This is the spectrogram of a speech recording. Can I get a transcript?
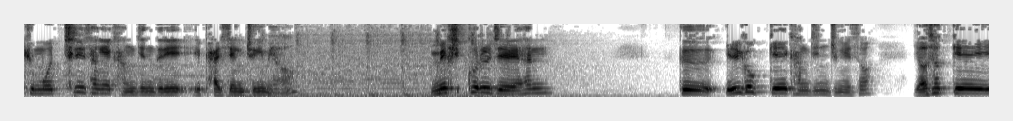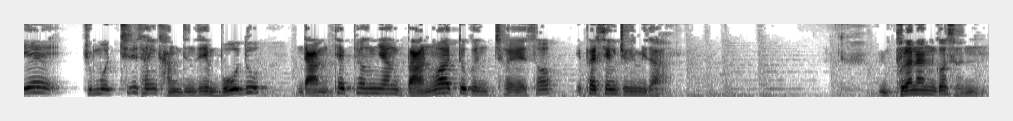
규모 7 이상의 강진들이 발생 중이며 멕시코를 제외한 그 7개의 강진 중에서 6개의 규모 7 이상의 강진들이 모두 남태평양 마누아투 근처에서 발생 중입니다. 불안한 것은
